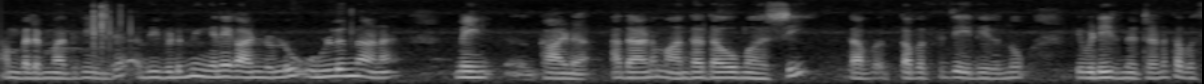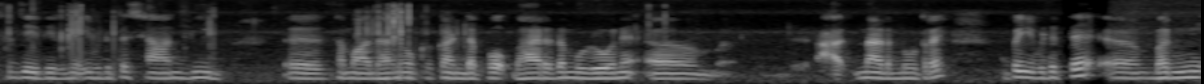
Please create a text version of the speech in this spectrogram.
അമ്പലം മാതിരി ഉണ്ട്. അത് ഇവിടുന്ന് ഇങ്ങനെ കാണുന്നുള്ളൂ. ഉള്ളിൽ നിന്നാണ് മെയിൻ കാണുക. അതാണ് മാന്താതാവ് മഹർഷി തപ തപസ് ചെയ്തിരുന്നു. ഇവിടെ ഇരുന്നിട്ടാണ് തപസ് ചെയ്തിരുന്നത്. ഇവിടുത്തെ ശാന്തിയും ഒക്കെ കണ്ടപ്പോൾ ഭാരതം മുഴുവൻ ആ, അപ്പോൾ ഇവിടുത്തെ ഭംഗി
